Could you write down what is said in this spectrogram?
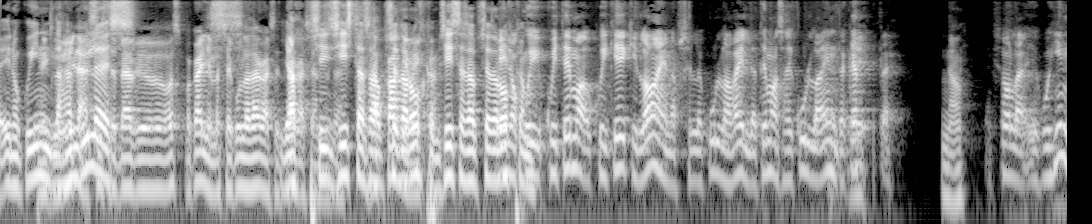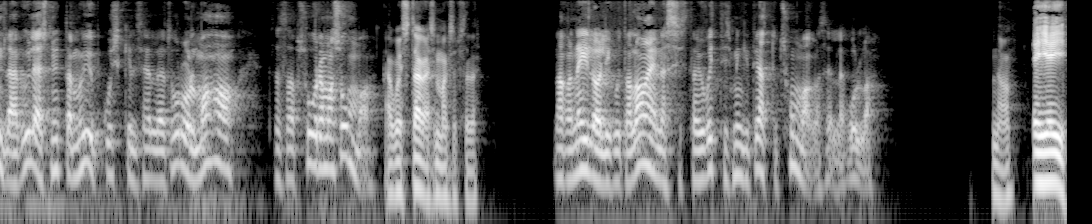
ei no kui hind läheb üles, üles. ta peab ju ostma kallimat see kulla tagasi. jah, siis, siis ta saab, saab seda rohkem, siis ta saab seda ei, rohkem no,. kui, kui tema, kui keegi laenab selle kulla välja, tema sai kulla enda kätte. noh. eks ole, ja kui hind läheb üles, nüüd ta müüb kuskil selle turul maha, ta saab suurema summa. aga kuidas ta tagasi maksab selle? no aga neil oli, kui ta laenas, siis ta ju võttis mingi teatud summaga selle kulla no.. ei, ei,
